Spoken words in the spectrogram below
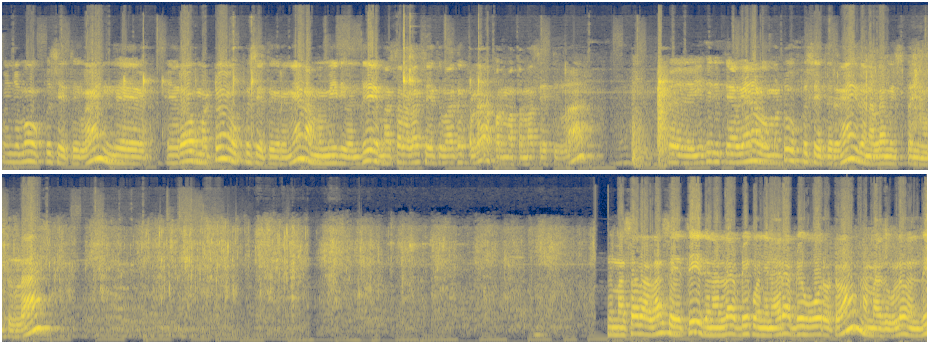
கொஞ்சமாக உப்பு சேர்த்துக்கலாம். இந்த இறாவுக்கு மட்டும் உப்பு சேர்த்துக்கிறேங்க. நம்ம மீதி வந்து மசாலாலாம் சேர்த்து வதக்குள்ள அப்புறம் மொத்தமாக சேர்த்துக்கலாம். இப்போ இதுக்கு தேவையான அளவு மட்டும் உப்பு சேர்த்துருங்க இதை நல்லா மிக்ஸ் பண்ணி விட்டுக்கலாம். இந்த மசாலாலாம் சேர்த்து இதை நல்லா அப்படியே கொஞ்ச நேரம் அப்படியே ஊறட்டும். நம்ம அதுக்குள்ளே வந்து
